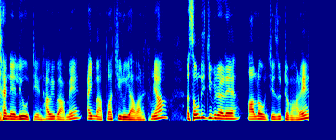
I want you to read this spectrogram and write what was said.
channel လေးကိုတင်ထားပေးပါမယ်အဲ့မှာသွားကြည့်လို့ရပါတယ်ခင်ဗျာအဆုံးထိကြည့်ပြတဲ့လဲအားလုံးကျေးဇူးတင်ပါတယ်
